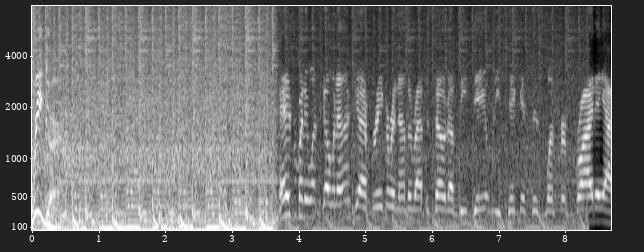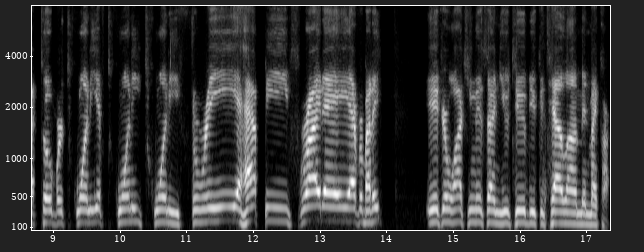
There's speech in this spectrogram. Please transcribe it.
Riger. Hey everybody, what's going on? Jeff Riger, another episode of the Daily Ticket. This one for Friday, October 20th, 2023. Happy Friday, everybody. If you're watching this on YouTube, you can tell I'm in my car.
